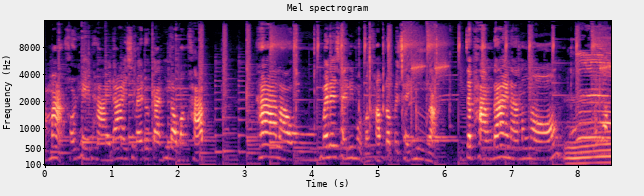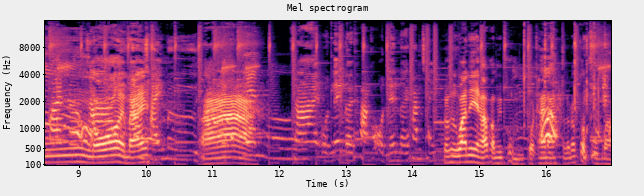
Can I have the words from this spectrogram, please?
ำอะเขาเททายได้ใช่ไหมโดยการที่เราบังคับ ถ้าเราไม่ได้ใช้รีโมทบังคับ เราไปใช้มืออะ จะพังได้นะน้องอืมๆน้อยไหมห้าใช้มือออ่าเล่นเลยใช่อด เล่นเลยถ้าพังก็อดเล่นเลยห้ามใช้มืก็คือว่านี่ครับเขามีปุ่มกดให้นะเราต้องกดปุ่มมา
